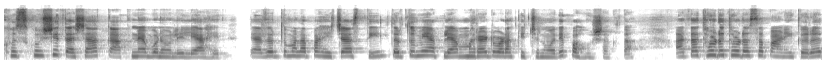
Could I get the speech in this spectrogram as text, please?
खुसखुशीत अशा कापण्या बनवलेल्या आहेत. त्या जर तुम्हाला पाहायच्या असतील तर तुम्ही आपल्या मराठवाडा किचनमध्ये पाहू शकता. आता थोडं थोडंसं पाणी करत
